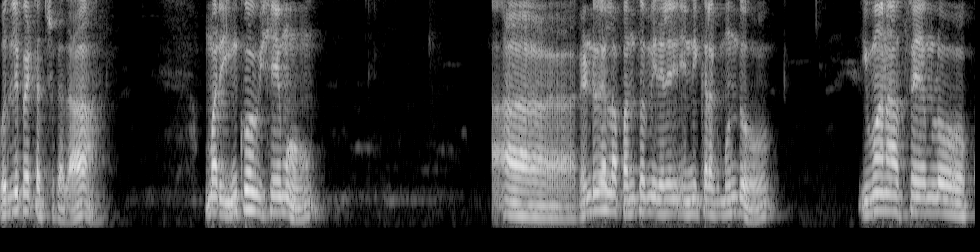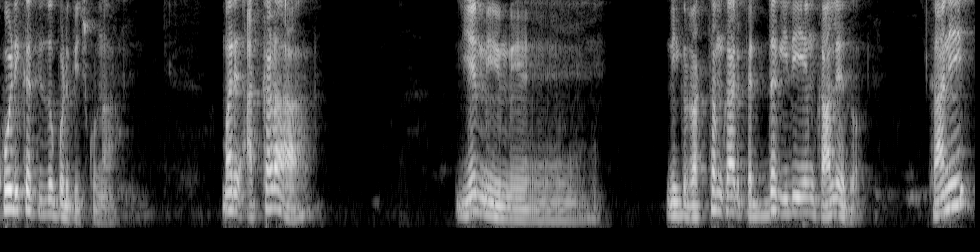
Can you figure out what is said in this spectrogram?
వదిలిపెట్టచ్చు కదా? మరి ఇంకో విషయము రెండు వేల పంతొమ్మిది ఎన్నికలకు ముందు విమానాశ్రయంలో కోడికత్తితో పొడిపించుకున్నారు మరి అక్కడ ఏమి నీకు రక్తం కారి పెద్దగా ఇది ఏం కాలేదు. కానీ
